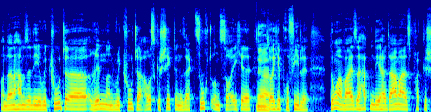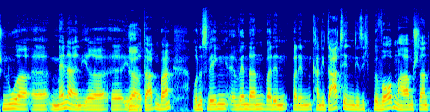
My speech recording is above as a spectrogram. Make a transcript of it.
Und dann haben sie die Recruiterinnen und Recruiter ausgeschickt und gesagt, sucht uns solche, ja. solche Profile. Dummerweise hatten die halt damals praktisch nur äh, Männer in ihrer, äh, ihrer ja. Datenbank. Und deswegen, äh, wenn dann bei den, bei den Kandidatinnen, die sich beworben haben, stand,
